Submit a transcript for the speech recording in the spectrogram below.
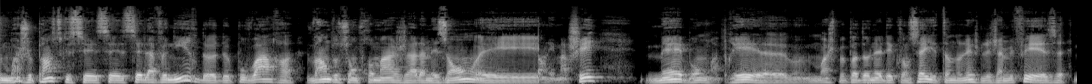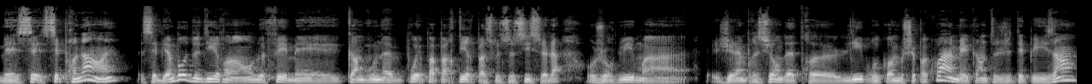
moi, je pense que c'est c'est c'est l'avenir de de pouvoir vendre son fromage à la maison et dans les marchés. Mais bon, après, euh, moi, je peux pas donner des conseils étant donné que je l'ai jamais fait. Mais c'est c'est prenant, hein. C'est bien beau de dire on le fait, mais quand vous ne pouvez pas partir parce que ceci, cela. Aujourd'hui, moi, j'ai l'impression d'être euh, libre comme je sais pas quoi. Mais quand j'étais paysan,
